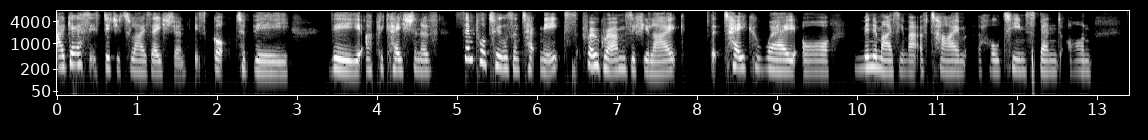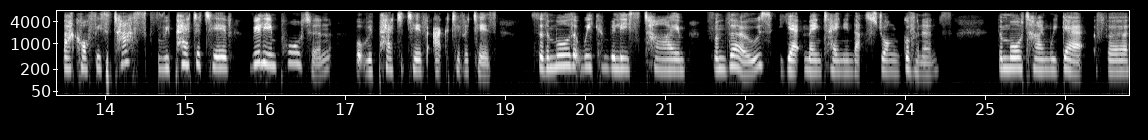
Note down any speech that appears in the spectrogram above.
I guess it's digitalization. It's got to be the application of simple tools and techniques, programs, if you like, that take away or minimize the amount of time the whole team spend on back office tasks, repetitive, really important, but repetitive activities. So the more that we can release time from those, yet maintaining that strong governance, the more time we get for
